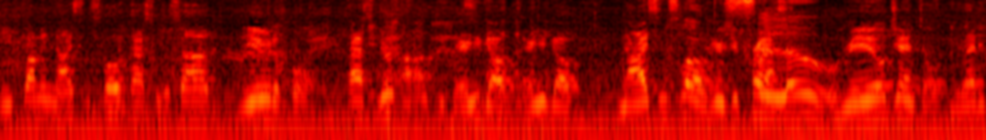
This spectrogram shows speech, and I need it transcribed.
Keep coming, nice and slow, passenger side. Beautiful. Passenger, uh-uh, there you go, there you go. Nice and slow. Here's your crest. Slow. Real gentle. You let it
